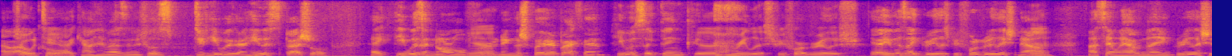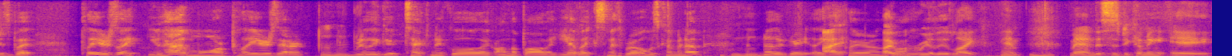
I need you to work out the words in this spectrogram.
I, I Joe would too. Cole. I count him as an midfielder. Dude, he was and he was special. Like he wasn't normal for Yeah. an English player back then. He was, I think, uh, Grealish before Grealish. Yeah, he was like Grealish before Grealish. Now, Yeah. not saying we have a million Grealishes, but players like you have more players that are Mhm. really good technical, like on the ball. Like you have like Smith Rowe who's coming up, Mhm. another great like I player on the I ball. I really like him. Mhm. Man, this is becoming a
